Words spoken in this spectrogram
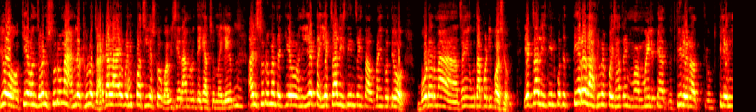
यो के भन्छ भने सुरुमा हामीलाई ठुलो झड्का लाग्यो भने पछि यसको भविष्य राम्रो देखाएको छु मैले। अहिले सुरुमा चाहिँ के हो भने एक त एकचालिस दिन चाहिँ तपाईँको त्यो बोर्डरमा चाहिँ उतापट्टि बस्यो। एकचालिस दिनको चाहिँ तेह्र लाख रुपियाँ पैसा चाहिँ मैले त्यहाँ तिरेर क्लियरिङ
